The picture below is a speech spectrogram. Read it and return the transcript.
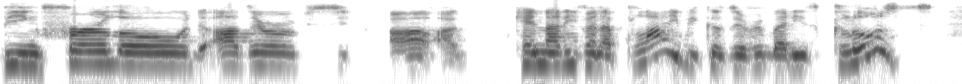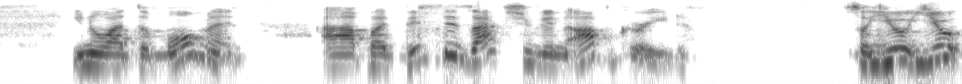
being furloughed. Others uh, cannot even apply because everybody's closed, you know, at the moment. Uh, but this is actually an upgrade. So you you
